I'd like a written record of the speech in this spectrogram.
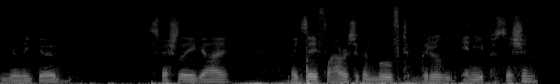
really good, especially a guy like Zay Flowers who can move to literally any position,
